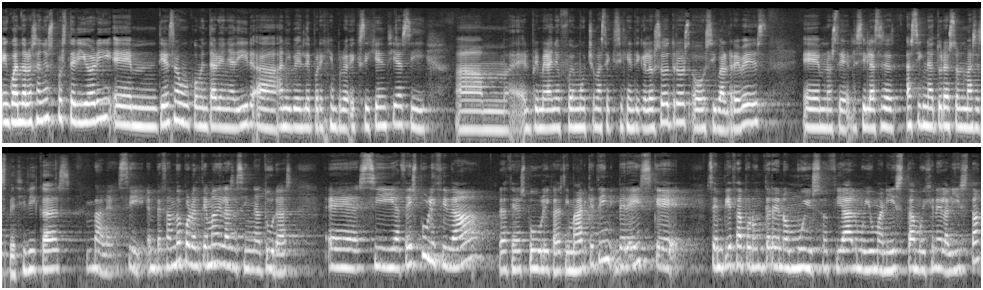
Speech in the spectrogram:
En cuanto a los años posteriori, em, ¿tienes algún comentario a añadir a, nivel de, por ejemplo, exigencias? Si el primer año fue mucho más exigente que los otros o si va al revés. Em, no sé, si las asignaturas son más específicas. Vale, sí, empezando por el tema de las asignaturas. Eh, si hacéis publicidad, relaciones públicas y marketing, veréis que se empieza por un terreno muy social, muy humanista, muy generalista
